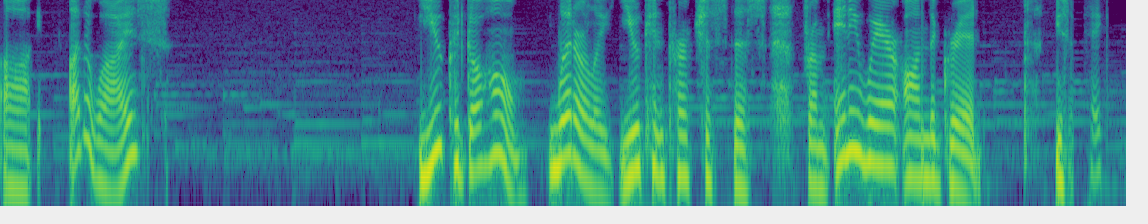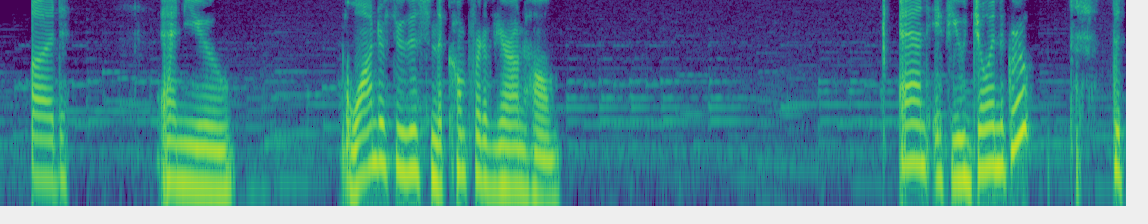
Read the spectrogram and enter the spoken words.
Uh, otherwise, you could go home. Literally, you can purchase this from anywhere on the grid. You take blood and you wander through this in the comfort of your own home. And if you join the group, the,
